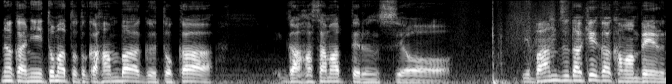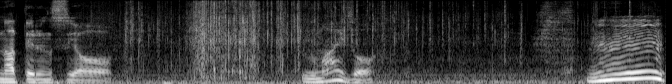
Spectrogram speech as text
中にトマトとかハンバーグとかが挟まってるんすよ。でバンズだけがカマンベールになってるんすよ。うまいぞ。うん。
